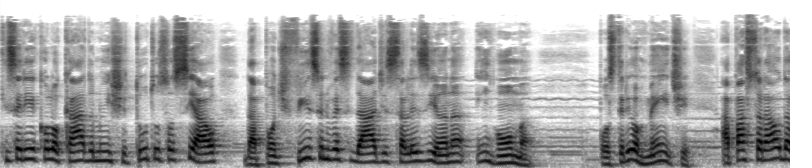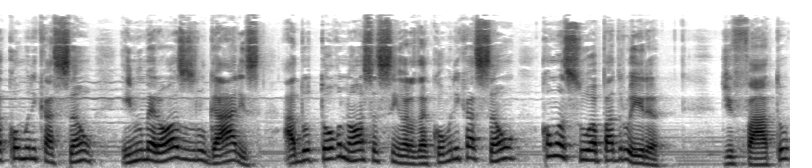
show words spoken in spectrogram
que seria colocado no Instituto Social da Pontifícia Universidade Salesiana em Roma. Posteriormente, a Pastoral da Comunicação, em numerosos lugares, adotou Nossa Senhora da Comunicação como a sua padroeira. De fato,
